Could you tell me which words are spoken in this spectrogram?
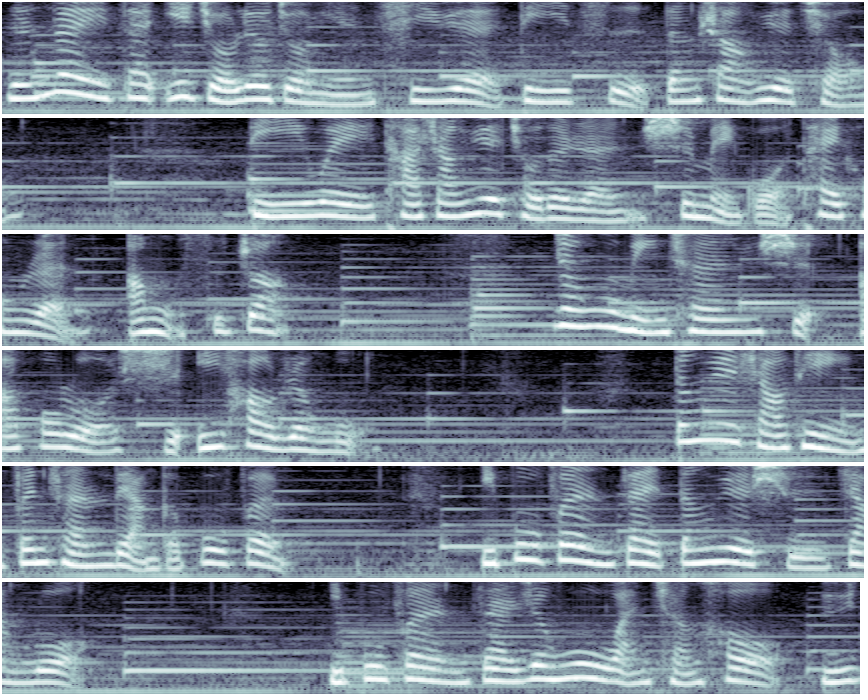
人类在一九六九年七月第一次登上月球。第一位踏上月球的人是美国太空人阿姆斯壮。任务名称是阿波罗十一号任务。登月小艇分成两个部分，一部分在登月时降落，一部分在任务完成后与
